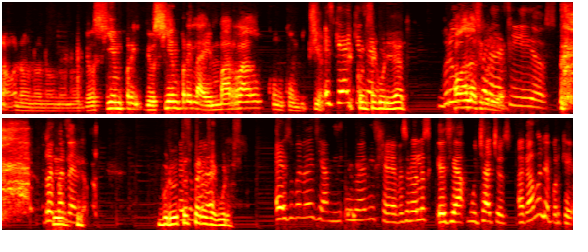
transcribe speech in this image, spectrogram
No, no, no, no, no, no. Yo siempre, yo siempre la he embarrado con convicción. Es que hay que Con ser seguridad, brutos pero decididos. Recuérdenlo. brutos pero lo- seguros. Eso me lo decía a mí, uno de mis jefes, uno de los que decía, muchachos, hagámosle porque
